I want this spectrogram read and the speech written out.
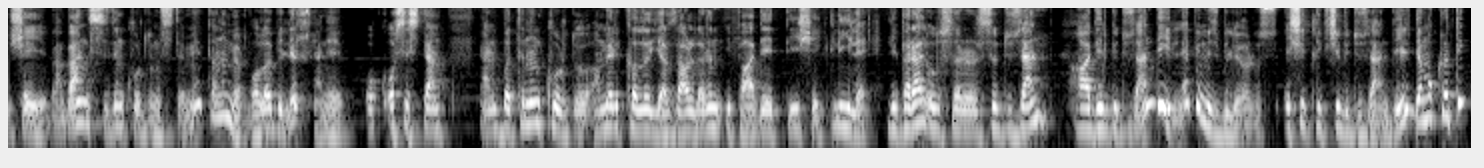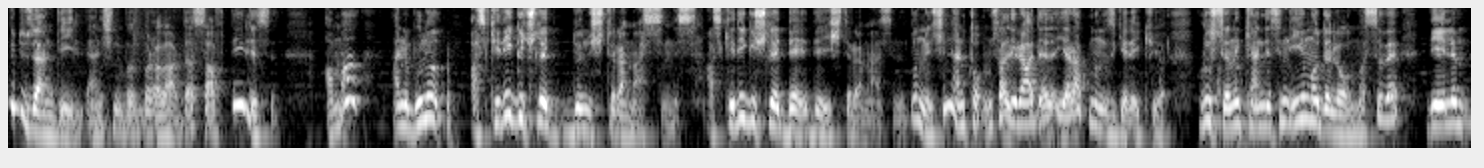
şey ben, ben sizin kurduğunuz sistemi tanımıyorum. Olabilir. Yani o, o sistem yani Batı'nın kurduğu Amerikalı yazarların ifade ettiği şekliyle liberal uluslararası düzen adil bir düzen değil. Hepimiz biliyoruz. Eşitlikçi bir düzen değil. Demokratik bir düzen değil. Yani şimdi bu- buralarda saf değiliz. Ama hani bunu askeri güçle dönüştüremezsiniz. Askeri güçle de değiştiremezsiniz. Bunun için hani toplumsal irade yaratmanız gerekiyor. Rusya'nın kendisinin iyi modeli olması ve diyelim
